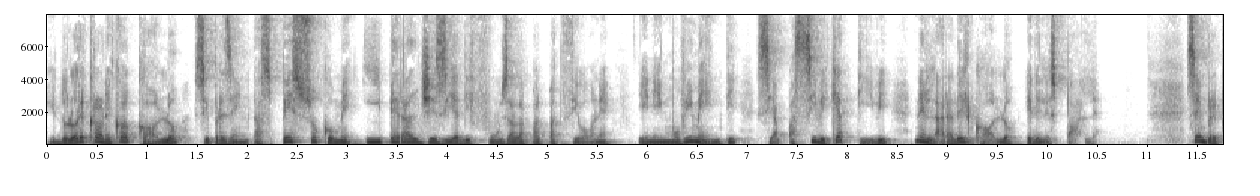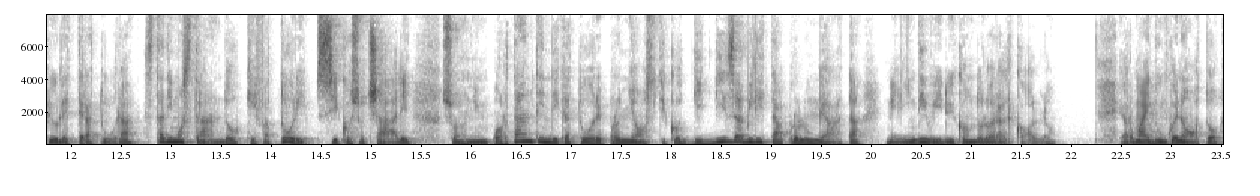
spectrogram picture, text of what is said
Il dolore cronico al collo si presenta spesso come iperalgesia diffusa alla palpazione e nei movimenti, sia passivi che attivi, nell'area del collo e delle spalle. Sempre più letteratura sta dimostrando che i fattori psicosociali sono un importante indicatore prognostico di disabilità prolungata negli individui con dolore al collo. È ormai dunque noto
